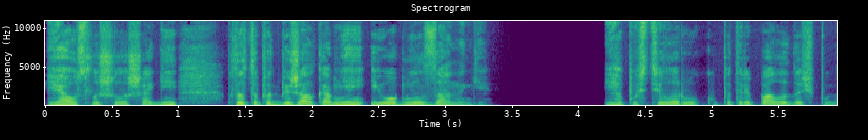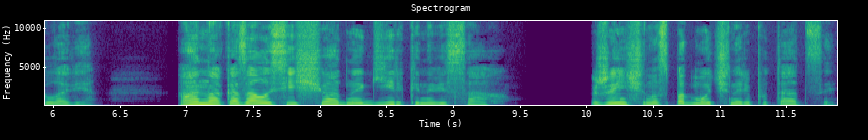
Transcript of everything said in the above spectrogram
Я услышала шаги, кто-то подбежал ко мне и обнял за ноги. Я опустила руку, потрепала дочь по голове. Анна оказалась еще одной гирькой на весах. Женщина с подмоченной репутацией,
